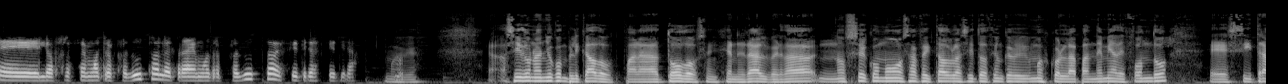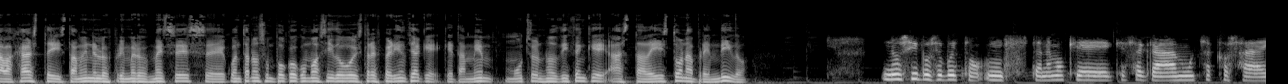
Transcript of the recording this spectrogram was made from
eh, le ofrecemos otros productos, le traemos otros productos, etcétera, etcétera. Muy bien. Ha sido un año complicado para todos en general, ¿verdad? No sé cómo os ha afectado la situación que vivimos con la pandemia de fondo. Eh, si trabajasteis también en los primeros meses, eh, cuéntanos un poco cómo ha sido vuestra experiencia, que, también muchos nos dicen que hasta de esto han aprendido. No, sí, por supuesto. tenemos que, sacar muchas cosas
